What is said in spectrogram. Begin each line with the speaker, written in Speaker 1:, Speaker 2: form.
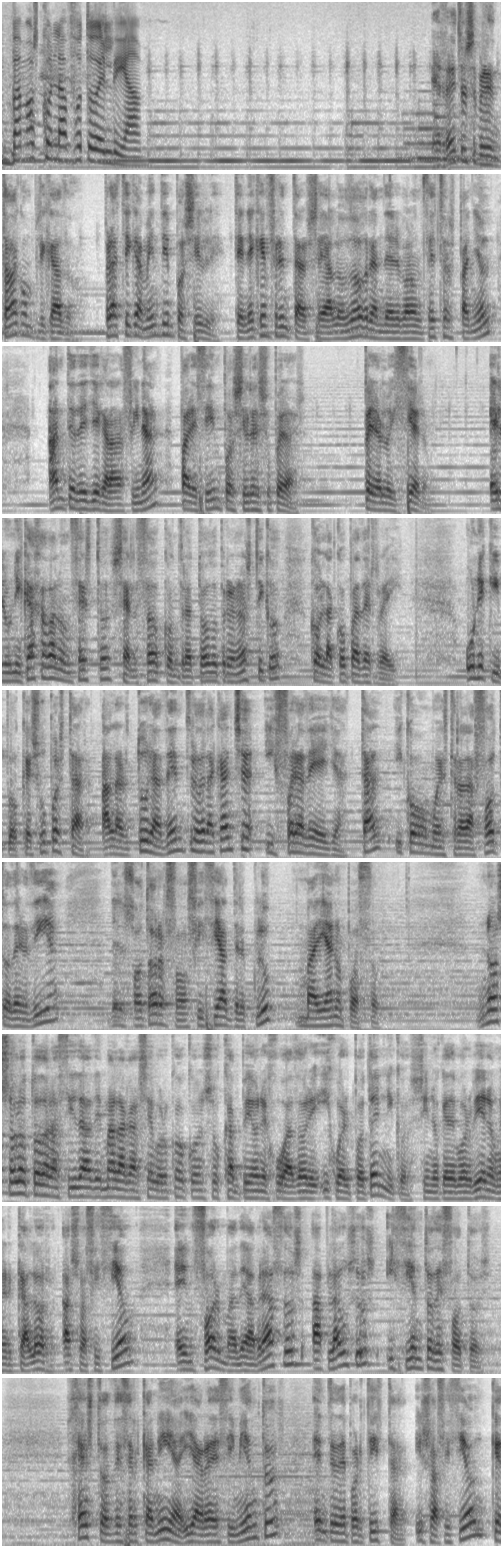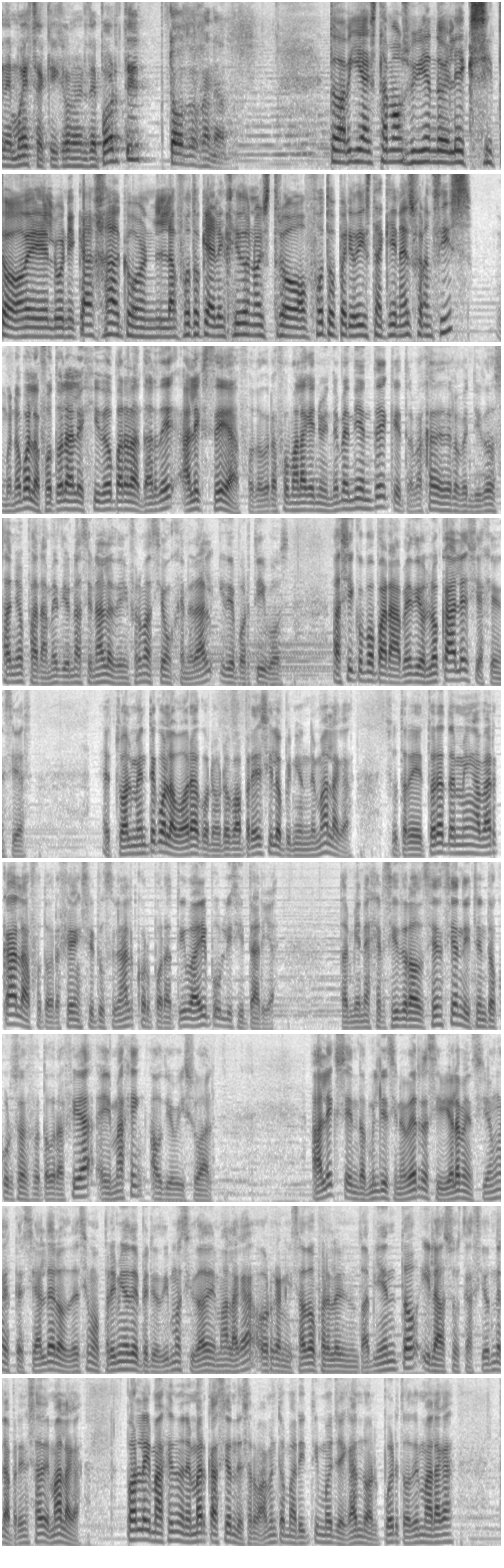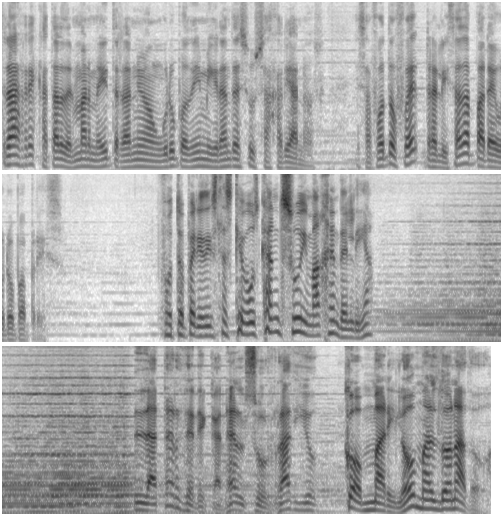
Speaker 1: Vamos con la foto del día.
Speaker 2: El reto se presentaba complicado, prácticamente imposible. Tener que enfrentarse a los dos grandes del baloncesto español antes de llegar a la final parecía imposible superar. Pero lo hicieron. El Unicaja Baloncesto se alzó contra todo pronóstico con la Copa del Rey. Un equipo que supo estar a la altura dentro de la cancha y fuera de ella, tal y como muestra la foto del día del fotógrafo oficial del club, Mariano Pozo. No solo toda la ciudad de Málaga se volcó con sus campeones jugadores y cuerpo técnico, sino que devolvieron el calor a su afición en forma de abrazos, aplausos y cientos de fotos. Gestos de cercanía y agradecimientos entre deportistas y su afición que demuestra que con el deporte todos ganamos.
Speaker 1: Todavía estamos viviendo el éxito del Unicaja con la foto que ha elegido nuestro fotoperiodista. ¿Quién es, Francis?
Speaker 3: Bueno, pues la foto la ha elegido para la tarde Alex Cea, fotógrafo malagueño independiente que trabaja desde los 22 años para medios nacionales de información general y deportivos, así como para medios locales y agencias. Actualmente colabora con Europa Press y La Opinión de Málaga. Su trayectoria también abarca la fotografía institucional, corporativa y publicitaria. También ha ejercido la docencia en distintos cursos de fotografía e imagen audiovisual. Alex en 2019 recibió la mención especial de los décimos premios de periodismo Ciudad de Málaga, organizados por el Ayuntamiento y la Asociación de la Prensa de Málaga, por la imagen de una embarcación de salvamento marítimo llegando al puerto de Málaga tras rescatar del mar Mediterráneo a un grupo de inmigrantes subsaharianos. Esa foto fue realizada para Europa Press.
Speaker 1: Fotoperiodistas que buscan su imagen del día.
Speaker 4: La tarde de Canal Sur Radio con Mariló Maldonado.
